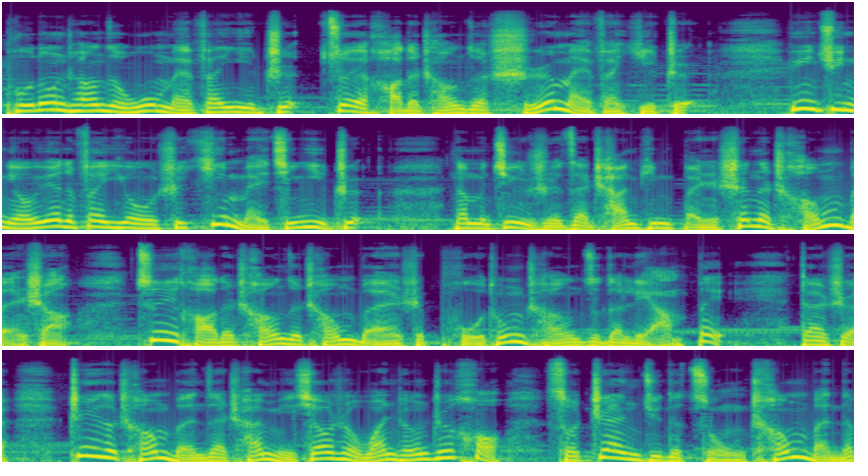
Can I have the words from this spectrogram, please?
普通橙子五美分一只，最好的橙子十美分一只，运去纽约的费用是一美金一只。那么即使在产品本身的成本上，最好的橙子成本是普通橙子的两倍，但是这个成本在产品销售完成之后所占据的总成本的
